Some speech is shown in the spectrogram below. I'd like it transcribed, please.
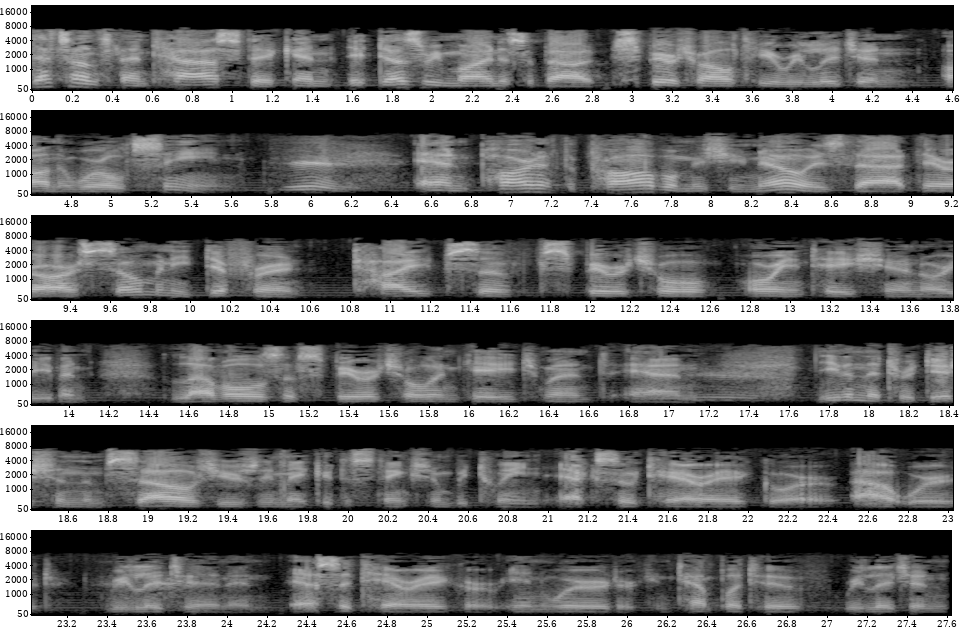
That sounds fantastic, and it does remind us about spirituality or religion on the world scene. Yes. And part of the problem, as you know, is that there are so many different types of spiritual orientation or even levels of spiritual engagement and even the tradition themselves usually make a distinction between exoteric or outward religion and esoteric or inward or contemplative religion.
